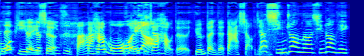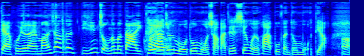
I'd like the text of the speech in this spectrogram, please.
磨皮镭射，把它磨回比较好的原本的大小。这样。那形状呢？形状可以改回来吗？像这已经肿那么大一块，可以啊，就是磨多磨少，把这些纤维化的部分都磨掉。嗯，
